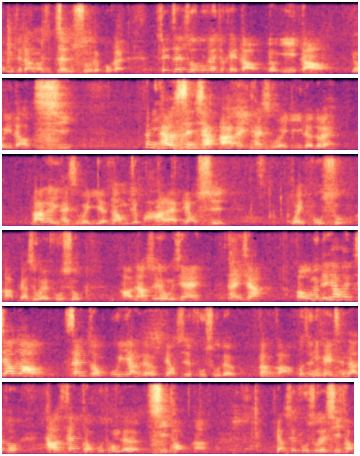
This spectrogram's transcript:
我们就当做是正数的部分，所以正数的部分就可以到由一到由一到七，那你还有剩下八个一开始为一的，对不对？八个一开始为一的，那我们就把它来表示为负数，好，表示为负数。好，那所以我们现在看一下，呃，我们等一下会教到三种不一样的表示负数的方法，或者你可以称它说它有三种不同的系统啊，表示负数的系统。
